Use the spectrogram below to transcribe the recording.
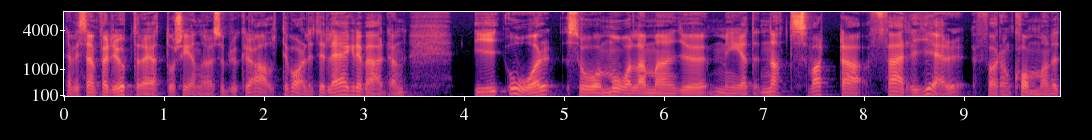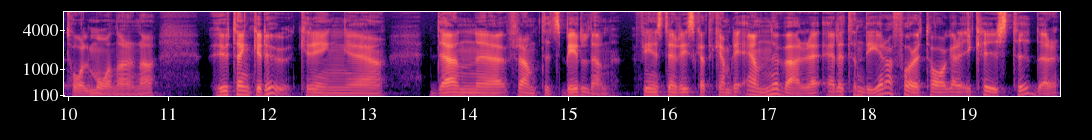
När vi sen följer upp det där ett år senare så brukar det alltid vara lite lägre värden. I år så målar man ju med nattsvarta färger för de kommande 12 månaderna. Hur tänker du kring eh, den eh, framtidsbilden? Finns det en risk att det kan bli ännu värre eller tenderar företagare i kristider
